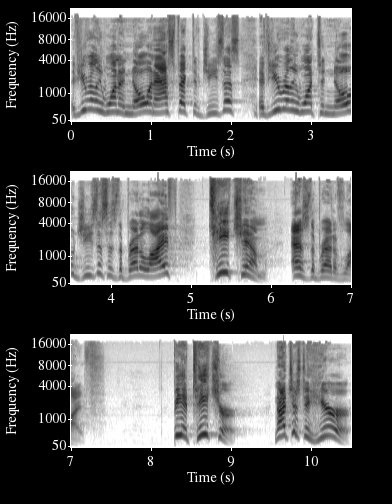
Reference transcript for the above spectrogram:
if you really want to know an aspect of Jesus, if you really want to know Jesus as the bread of life, teach him as the bread of life. Be a teacher, not just a hearer.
